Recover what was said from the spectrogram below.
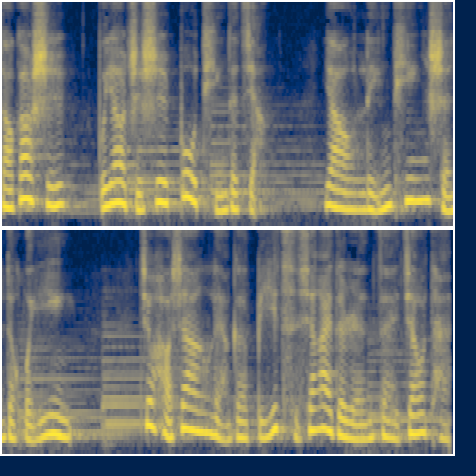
祷告时，不要只是不停地讲，要聆听神的回应，就好像两个彼此相爱的人在交谈。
